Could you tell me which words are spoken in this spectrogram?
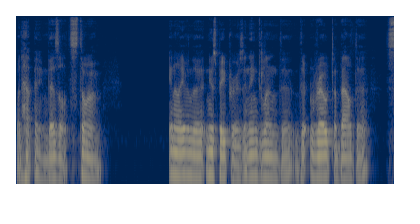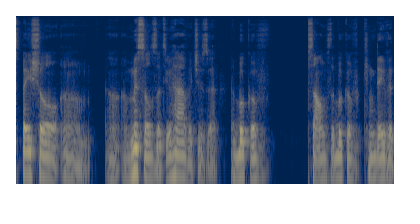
what happened in Desert Storm. You know, even the newspapers in England uh, wrote about the spatial um, uh, uh, missiles that you have, which is a, a book of Psalms, the book of King David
